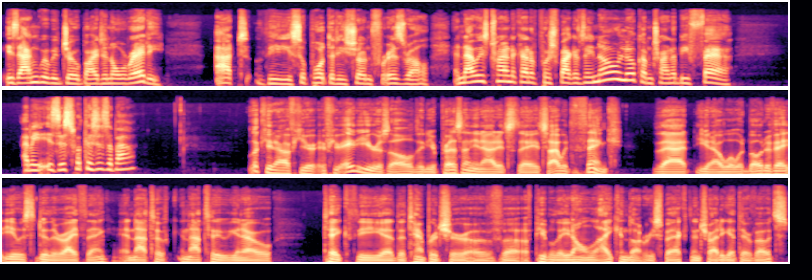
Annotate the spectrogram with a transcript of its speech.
is angry with Joe Biden already at the support that he's shown for Israel, and now he's trying to kind of push back and say, "No, look, I'm trying to be fair." I mean, is this what this is about? Look, you know, if you're if you're 80 years old and you're president of the United States, I would think that you know what would motivate you is to do the right thing and not to not to you know take the uh, the temperature of uh, of people that you don't like and don't respect and try to get their votes.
